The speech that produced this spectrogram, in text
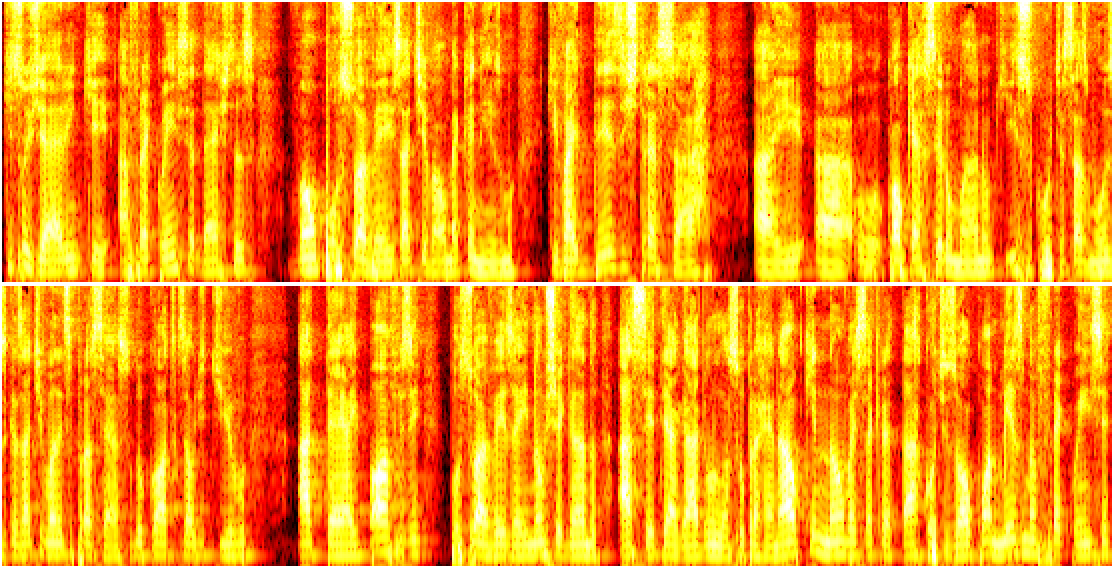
que sugerem que a frequência destas vão, por sua vez, ativar o mecanismo que vai desestressar aí uh, o, qualquer ser humano que escute essas músicas, ativando esse processo do córtex auditivo até a hipófise, por sua vez aí não chegando a CTH, glândula suprarrenal, que não vai secretar cortisol com a mesma frequência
